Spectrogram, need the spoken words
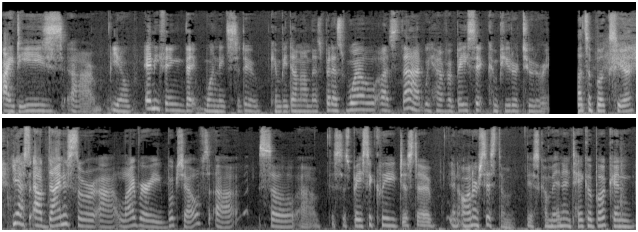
IDs, uh, you know, anything that one needs to do can be done on this. But as well as that, we have a basic computer tutoring. Lots of books here. Yes, our dinosaur uh, library bookshelves. Uh, so uh, this is basically just a an honor system. Just come in and take a book and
